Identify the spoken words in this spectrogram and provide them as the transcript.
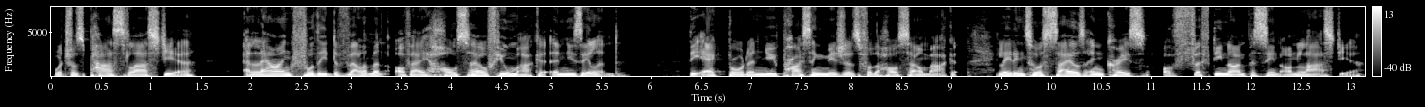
which was passed last year, allowing for the development of a wholesale fuel market in New Zealand. The Act brought in new pricing measures for the wholesale market, leading to a sales increase of 59% on last year.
